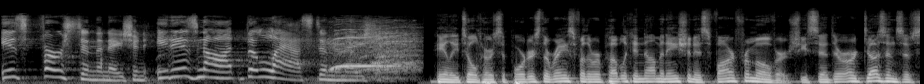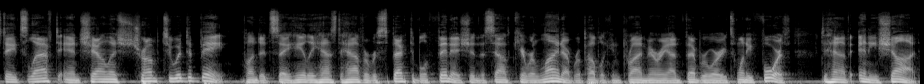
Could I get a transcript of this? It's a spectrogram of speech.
is first in the nation. It is not the last in the nation. Haley told her supporters the race for the Republican nomination is far from over. She said there are dozens of states left and challenged Trump to a debate. Pundits say Haley has to have a respectable finish in the South Carolina Republican primary on February 24th to have any shot.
